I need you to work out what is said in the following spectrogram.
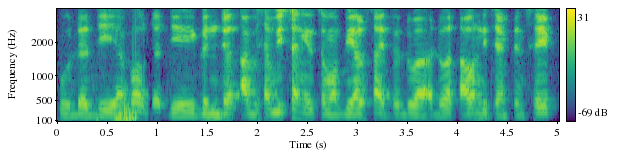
udah di apa udah digenjot abis-abisan gitu sama Bielsa itu. Dua dua tahun di Championship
